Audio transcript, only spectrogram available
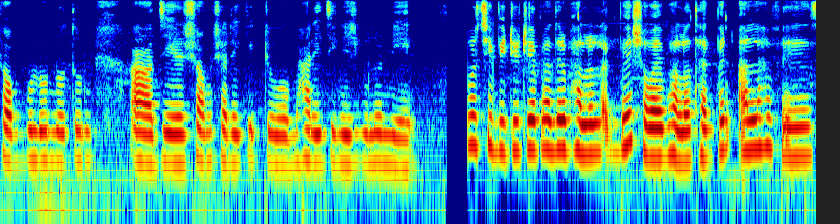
সবগুলো নতুন যে সংসারিক একটু ভারী জিনিসগুলো নিয়ে। করছি ভিডিওটি আপনাদের ভালো লাগবে। সবাই ভালো থাকবেন। আল্লাহ হাফেজ।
